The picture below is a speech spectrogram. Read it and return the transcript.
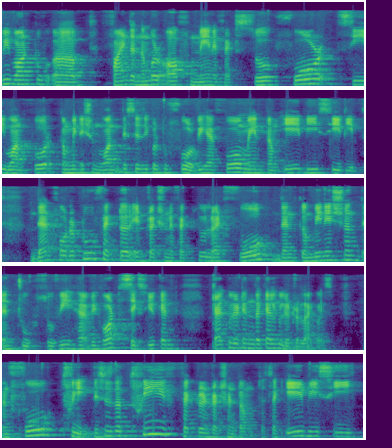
we want to uh, find the number of main effects. So 4c1 4 combination 1 this is equal to 4 we have four main term a b c d. Then for the two factor interaction effect you write 4 then combination then 2 so we have we got 6 you can calculate in the calculator likewise then 4 3 this is the three factor interaction term just like a b c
